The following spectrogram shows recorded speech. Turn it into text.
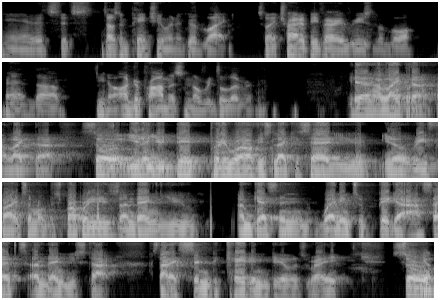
it's it's doesn't paint you in a good light. So I try to be very reasonable and uh, you know under promise and over deliver. Yeah, I like that. I like that. So, you know, you did pretty well. Obviously, like you said, you, you know, refied some of these properties and then you, I'm guessing, went into bigger assets and then you start, started syndicating deals, right? So, yep.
